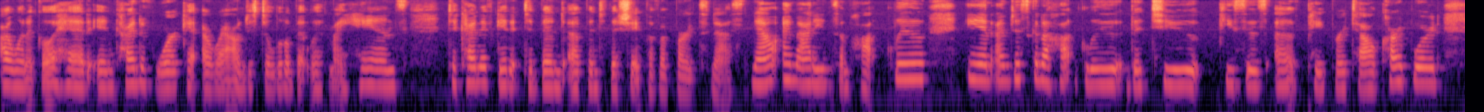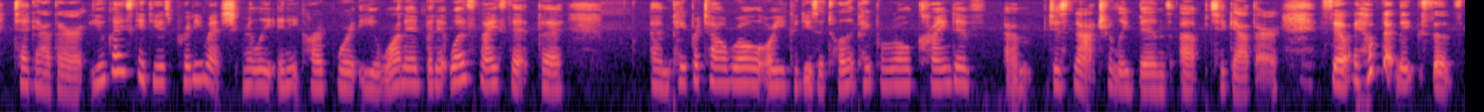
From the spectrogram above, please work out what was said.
I want to go ahead and kind of work it around just a little bit with my hands to kind of get it to bend up into the shape of a bird's nest. Now I'm adding some hot glue and I'm just going to hot glue the two pieces of paper towel cardboard together. You guys could use pretty much really any cardboard you wanted, but it was nice that the um, paper towel roll or you could use a toilet paper roll kind of um, just naturally bends up together. So I hope that makes sense.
